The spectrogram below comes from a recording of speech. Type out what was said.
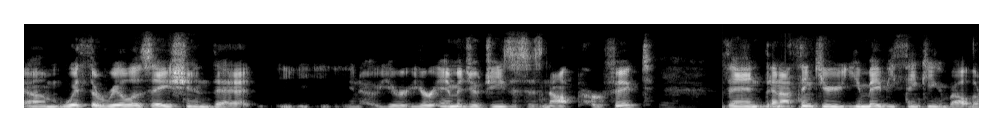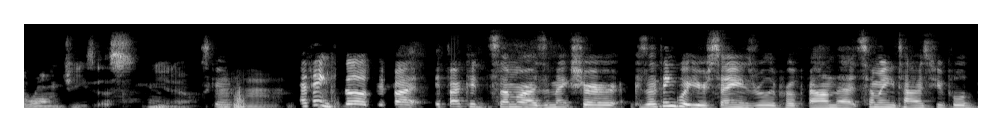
um, with the realization that you know your your image of jesus is not perfect then then i think you you may be thinking about the wrong jesus you know That's good. Mhm. I think Philip, if I if I could summarize and make sure, because I think what you're saying is really profound. That so many times people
